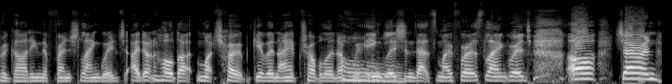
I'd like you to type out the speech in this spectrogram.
regarding the French language. I don't hold up much hope given I have trouble enough with Oh. English and that's my first language. Oh, Sharon,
